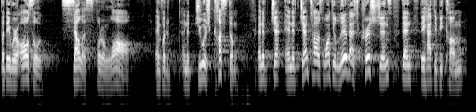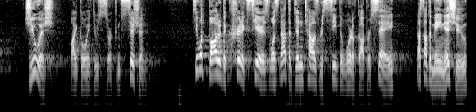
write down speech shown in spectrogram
but they were also zealous for the law and for the, and the Jewish custom. And if, and if Gentiles want to live as Christians, then they have to become Jewish by going through circumcision. See, what bothered the critics here is, was not that Gentiles received the word of God per se. That's not the main issue.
